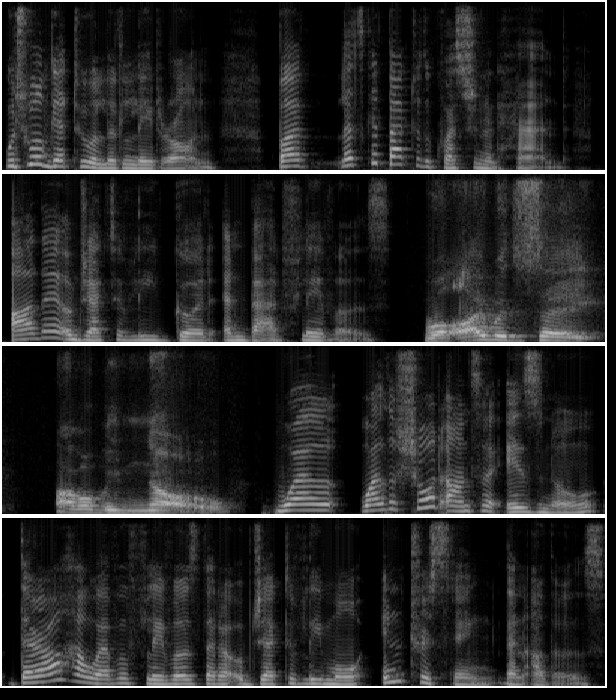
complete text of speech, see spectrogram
which we'll get to a little later on. But let's get back to the question at hand Are there objectively good and bad flavors? Well, I would say probably no. Well, while the short answer is no, there are, however, flavors that are objectively more interesting than others.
